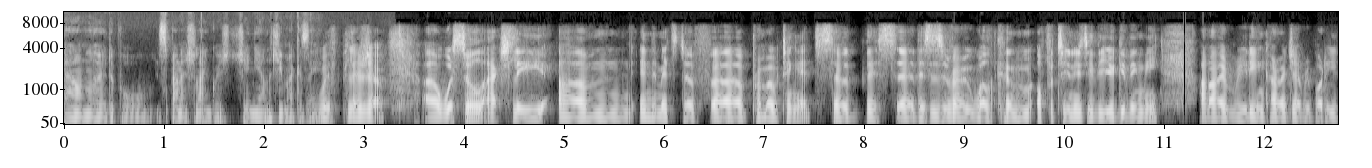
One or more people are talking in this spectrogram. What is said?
downloadable Spanish language genealogy magazine? With pleasure. Uh, we're still actually um, in the midst of uh, promoting it, so this uh, this is a very welcome opportunity that you're giving me, and I really encourage everybody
